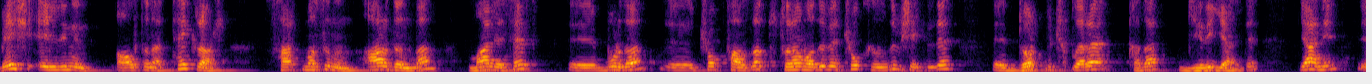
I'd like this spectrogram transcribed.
5.50'nin altına tekrar sarkmasının ardından maalesef e, burada e, çok fazla tutunamadı ve çok hızlı bir şekilde e, dört buçuklara kadar geri geldi. Yani e,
